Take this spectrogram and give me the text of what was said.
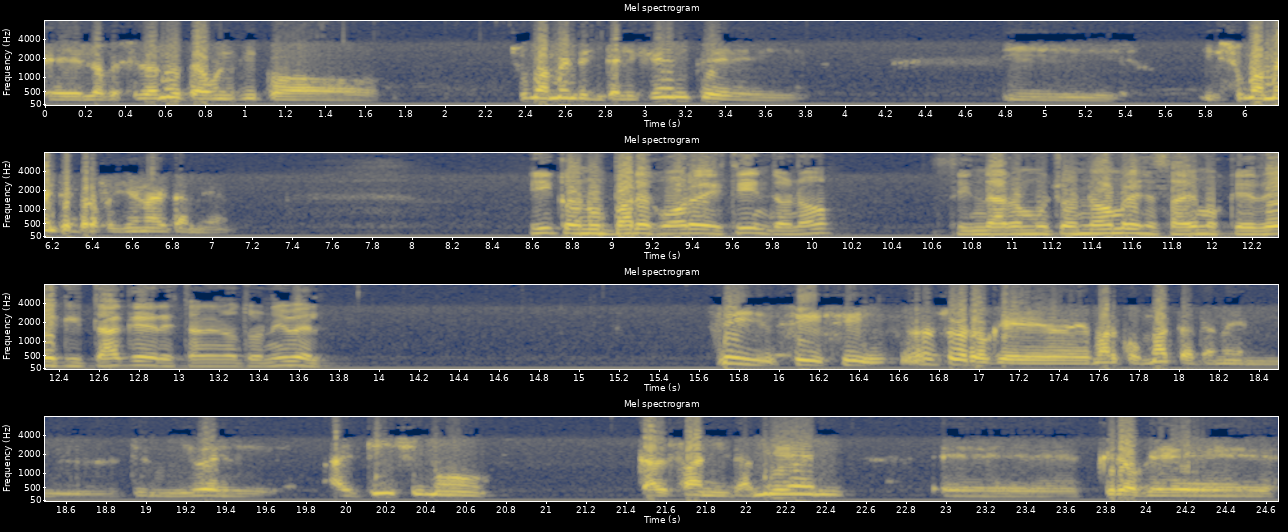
eh, lo que se lo nota es un equipo sumamente inteligente y, sumamente profesional también. Y con un par de jugadores distintos, ¿no? Sin dar muchos nombres, ya sabemos que Deck y Tucker están en otro nivel. Sí, sí, sí. Yo creo que Marcos Mata también tiene un nivel altísimo, Calfani también. Eh, creo que,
